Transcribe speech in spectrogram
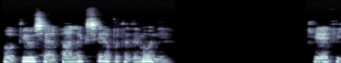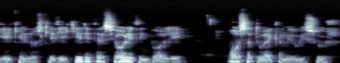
ο οποίος σε απάλαξε από τα δαιμόνια. Και έφυγε εκείνος και διακήρυτε σε όλη την πόλη όσα του έκανε ο Ιησούς.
